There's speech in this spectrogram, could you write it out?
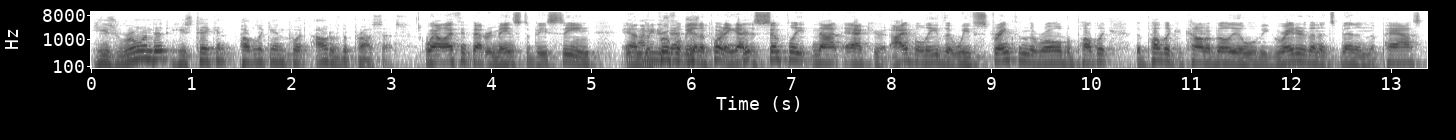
he's ruined it. He's taken public input out of the process. Well, I think that remains to be seen, and I the mean, proof will be in the pudding. That is simply not accurate. I believe that we've strengthened the role of the public, the public accountability will be greater than it's been in the past,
